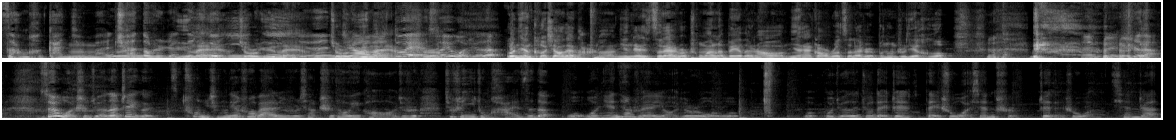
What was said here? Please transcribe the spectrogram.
脏和干净嗯完全都是人的一个意就是愚昧啊意淫，就是你知道吗？愚昧啊对，所以我觉得关键可笑在哪儿呢？您这自来水冲完了杯子，然后您还告诉说自来水不能直接喝，嗯，对，是的，所以我是觉得这个处女情节说白了就是想吃头一口，就是就是一种孩子的。我我年轻时候也有，就是我我我我觉得就得这得是我先吃，这得是我的先占。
